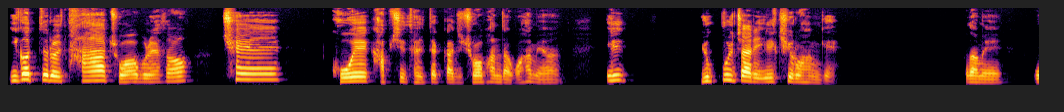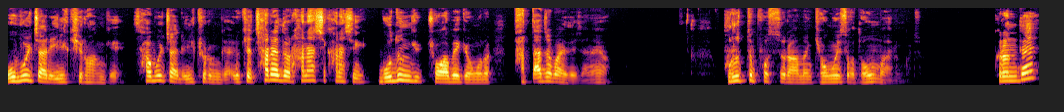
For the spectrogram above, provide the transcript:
이것들을 다 조합을 해서 최고의 값이 될 때까지 조합한다고 하면 1, 6불짜리 1kg 한 개, 그 다음에 5불짜리 1kg 한 개, 4불짜리 1kg 한 개, 이렇게 차례대로 하나씩 하나씩 모든 조합의 경우를 다 따져봐야 되잖아요. 브루트 포스로 하면 경우의 수가 너무 많은 거죠. 그런데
